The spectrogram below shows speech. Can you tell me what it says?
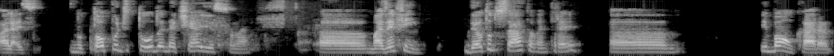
aliás, no topo de tudo ainda tinha isso, né? Uh, mas enfim, deu tudo certo, eu entrei. Uh, e bom, cara,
